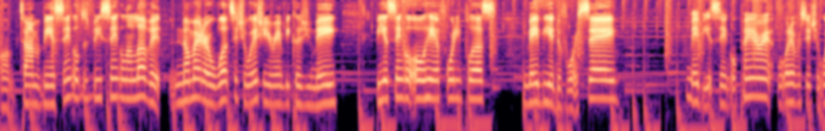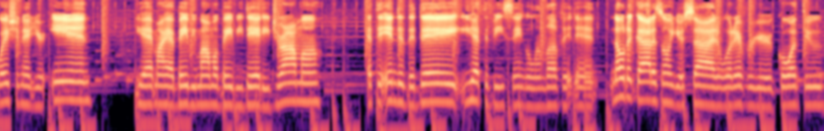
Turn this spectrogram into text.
um, time of being single just be single and love it. No matter what situation you're in because you may be a single old head 40 plus you may be a divorcee maybe a single parent whatever situation that you're in. You have, might have baby mama baby daddy drama at the end of the day, you have to be single and love it and know that God is on your side and whatever you're going through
